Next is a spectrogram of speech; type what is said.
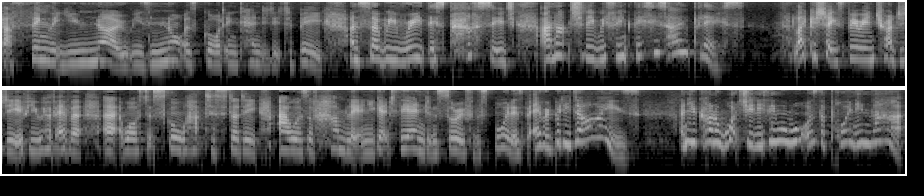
That thing that you know is not as God intended it to be. And so we read this passage and actually we think this is hopeless. Like a Shakespearean tragedy, if you have ever, uh, whilst at school, had to study hours of Hamlet and you get to the end, and sorry for the spoilers, but everybody dies. And you kind of watch it and you think, well, what was the point in that?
